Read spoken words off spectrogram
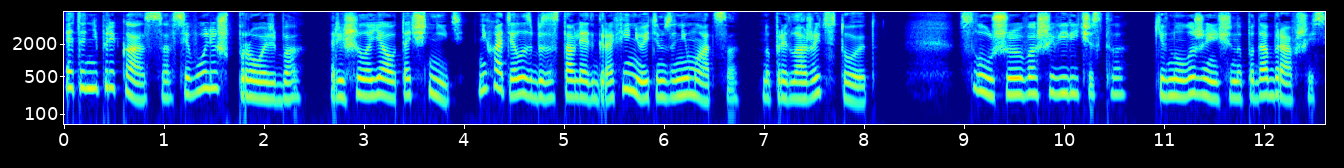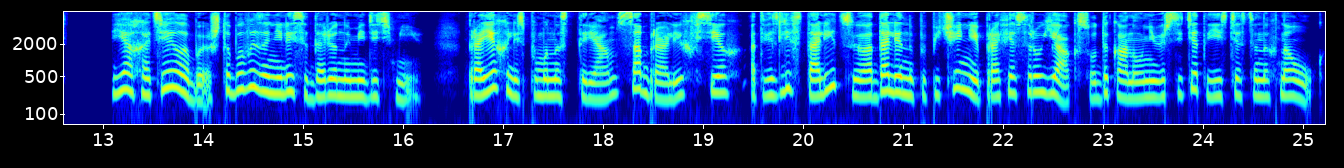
«Это не приказ, а всего лишь просьба», — решила я уточнить. Не хотелось бы заставлять графиню этим заниматься но предложить стоит. «Слушаю, Ваше Величество», — кивнула женщина, подобравшись. «Я хотела бы, чтобы вы занялись одаренными детьми. Проехались по монастырям, собрали их всех, отвезли в столицу и отдали на попечение профессору Яксу, декану Университета естественных наук.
